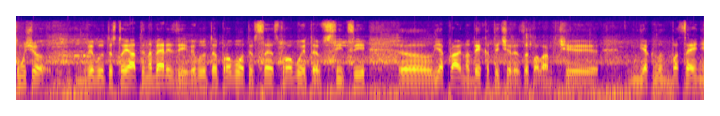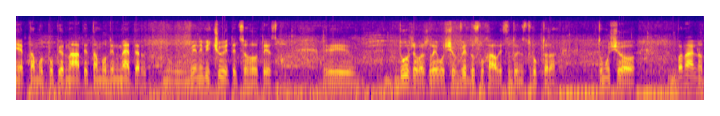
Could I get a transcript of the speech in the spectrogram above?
Тому що ви будете стояти на березі, ви будете пробувати все, спробуєте всі ці, е, як правильно дихати через акваланг, чи як в басейні, як там от попірнати, там один метр. Ну, ви не відчуєте цього тиску. Дуже важливо, щоб ви дослухалися до інструктора. Тому що банально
